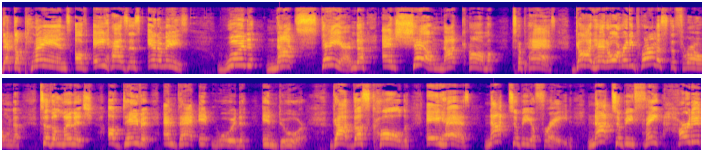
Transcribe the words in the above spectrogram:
that the plans of Ahaz's enemies would not stand and shall not come to pass. God had already promised the throne to the lineage of David and that it would endure. God thus called Ahaz not to be afraid, not to be faint hearted,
